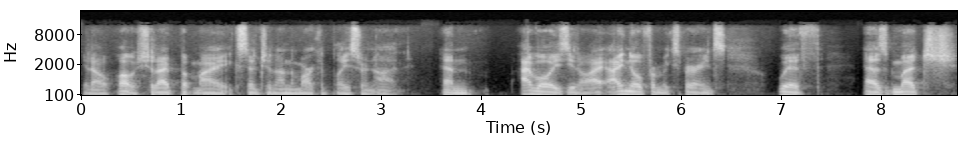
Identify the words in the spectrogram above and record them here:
you know, oh, should I put my extension on the marketplace or not? And I've always, you know, I, I know from experience with as much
